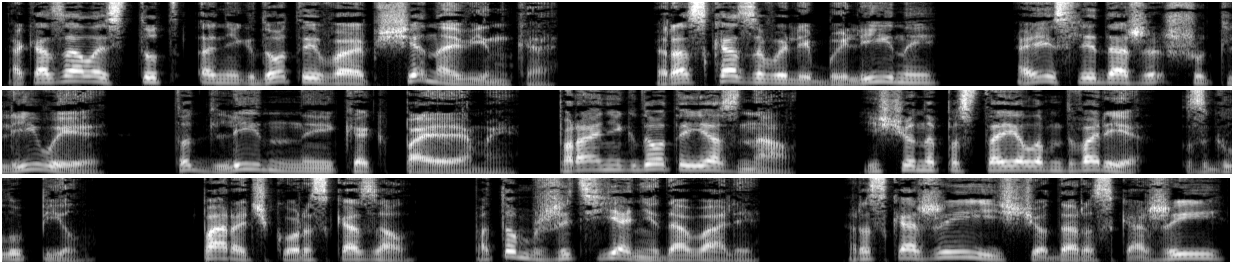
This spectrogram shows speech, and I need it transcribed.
Оказалось, тут анекдоты вообще новинка. Рассказывали былины, а если даже шутливые, то длинные, как поэмы. Про анекдоты я знал. Еще на постоялом дворе сглупил. Парочку рассказал. Потом житья не давали. Расскажи еще да расскажи.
